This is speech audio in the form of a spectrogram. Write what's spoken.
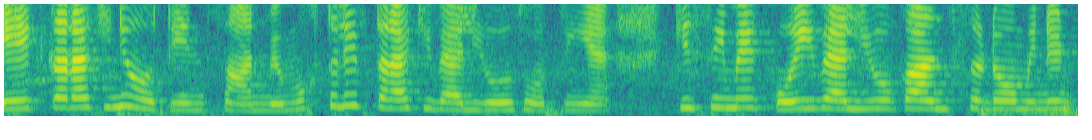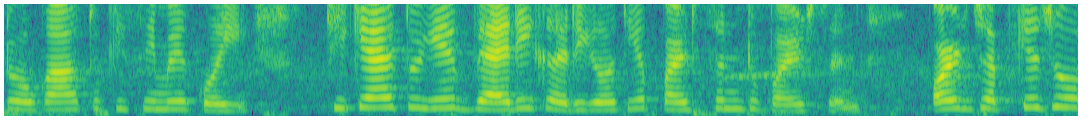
एक तरह की नहीं होती इंसान में, मुख्तलिफ़ तरह की वैल्यूज़ होती हैं। किसी में कोई वैल्यू का आंसर डोमिनेंट होगा तो किसी में कोई, ठीक है? तो ये वेरी कर होती है पर्सन टू पर्सन और जबकि जो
